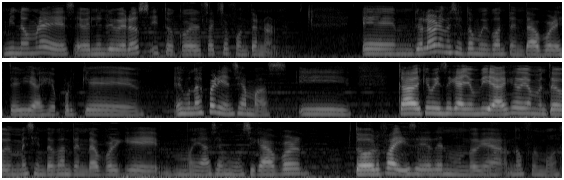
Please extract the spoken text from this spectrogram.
Mi nombre es Evelyn Riveros y toco el saxofón tenor. Eh, yo la verdad me siento muy contenta por este viaje porque es una experiencia más y cada vez que me dicen que hay un viaje obviamente me siento contenta porque voy a hacer música por todos los países del mundo que nos fuimos.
